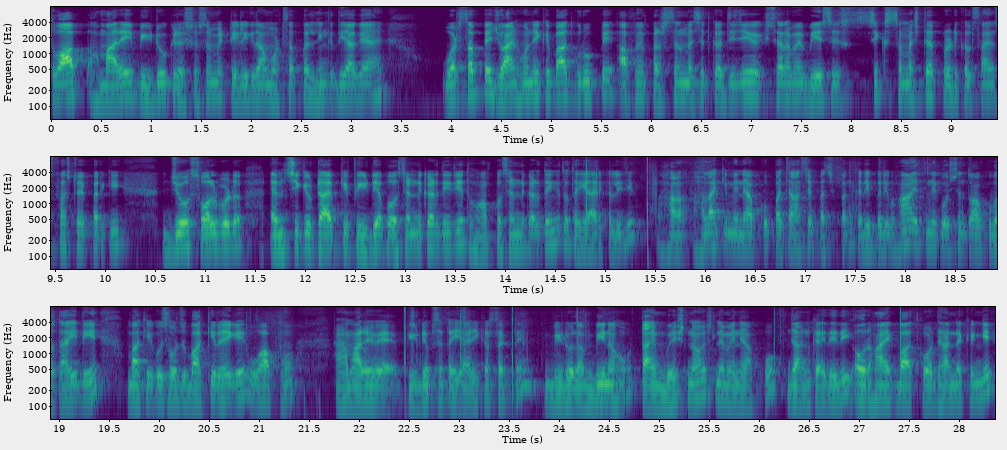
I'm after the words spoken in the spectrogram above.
तो आप हमारे वीडियो के डिस्क्रिप्शन में टेलीग्राम व्हाट्सअप का लिंक दिया गया है। व्हाट्सअप पे ज्वाइन होने के बाद ग्रुप पे आप हमें पर्सनल मैसेज कर दीजिएगा कि सर हमें B S six semester political science first paper की जो solve M C Q type की पी डी एफ़ सेंड कर दीजिए तो हम आपको सेंड कर देंगे। तो तैयार कर लीजिए। हालाँकि मैंने आपको पचास से पचपन करीब करीब हाँ इतने क्वेश्चन तो आपको बता ही दिए, बाकी कुछ और जो बाकी रह गए, वो आप हों हमारे पीडीएफ से तैयारी कर सकते हैं। वीडियो लंबी ना हो टाइम वेस्ट ना हो, इसलिए मैंने आपको जानकारी दे दी। और हाँ एक बात को और ध्यान रखेंगे,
